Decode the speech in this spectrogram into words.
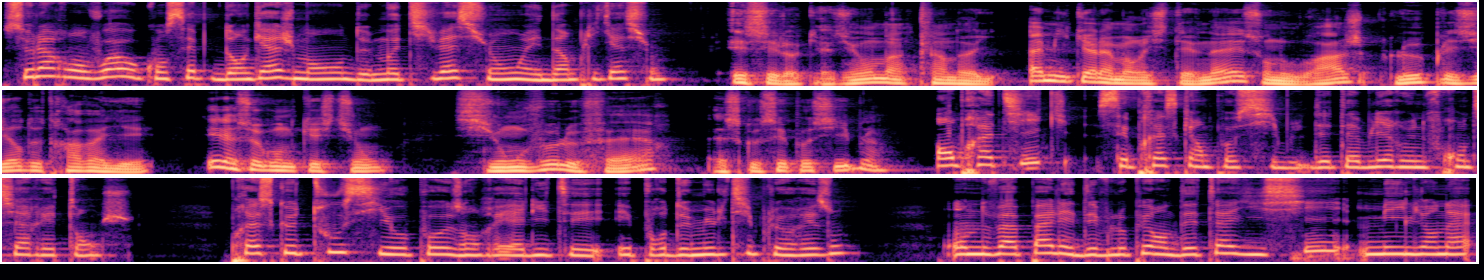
Cela renvoie au concept d'engagement, de motivation et d'implication. Et c'est l'occasion d'un clin d'œil amical à Maurice Thévenet et son ouvrage Le plaisir de travailler. Et la seconde question, si on veut le faire, est-ce que c'est possible? En pratique, c'est presque impossible d'établir une frontière étanche. Presque tout s'y oppose en réalité, et pour de multiples raisons. On ne va pas les développer en détail ici, mais il y en a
